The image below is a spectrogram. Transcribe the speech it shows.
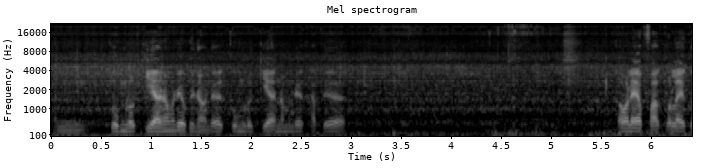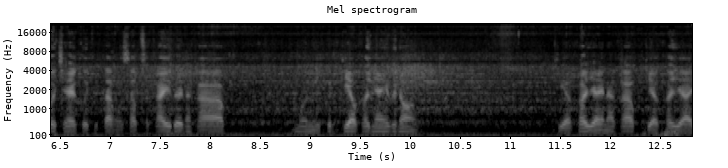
อันกลุ่มรถเกียวน้ำเด้อพี่น้องเด้อกลุ่มรถเกียวน้ำเด้อครับเด้อเขาแล้วฝากกดไลค์กดแชร์กดติดตามกดซับสไครต์ด้วยนะครับมันนี้เป็นเกี่ยวเขาใหญ่พี่น้อง เกี่ยวข้าวใหญ่นะครับ เกี่ยวข้าวใหญ่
